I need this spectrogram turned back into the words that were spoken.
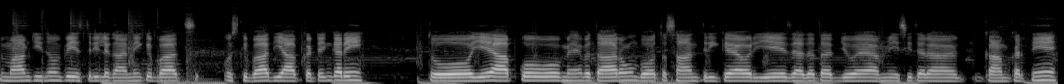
तमाम चीज़ों पे इस्त्री लगाने के बाद, उसके बाद ये आप कटिंग करें। तो ये आपको मैं बता रहा हूँ, बहुत आसान तरीका है और ये ज़्यादातर जो है, हम इसी तरह काम करते हैं।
